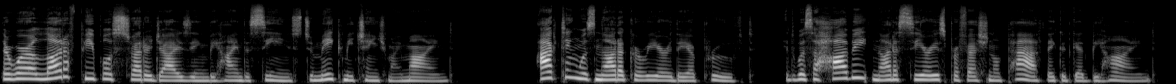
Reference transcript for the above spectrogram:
There were a lot of people strategizing behind the scenes to make me change my mind. Acting was not a career they approved, it was a hobby, not a serious professional path they could get behind.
